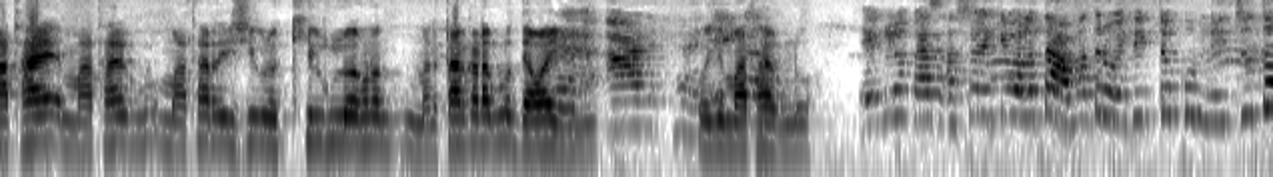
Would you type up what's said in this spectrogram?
মাথায় মাথার মাথার ইসিগুলো খিলগুলো এখনও মানে তার কাটাগুলো দেওয়াই হ্যাঁ, হয়নি। হ্যাঁ, ওই যে মাথাগুলো। এগুলো কাজ আসলে কি বলতো আমাদের ওই দিকটা খুব নিচু তো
